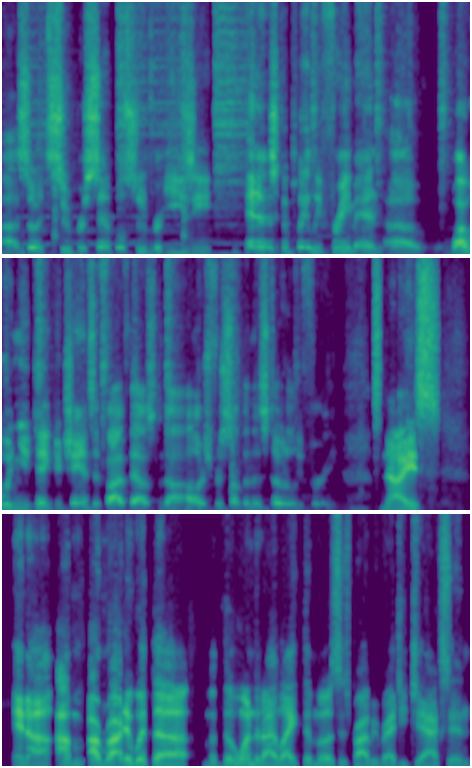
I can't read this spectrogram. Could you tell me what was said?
Uh, so it's super simple, super easy, and it's completely free, man. Uh, why wouldn't you take your chance at $5,000 for something that's totally free? It's nice and uh, I'm I'm riding with the the one that I like the most is probably Reggie Jackson.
